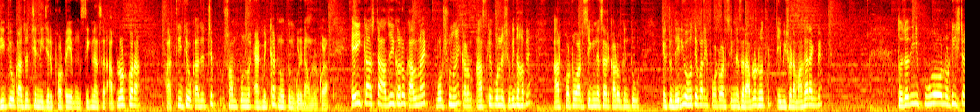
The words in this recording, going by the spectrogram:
দ্বিতীয় কাজ হচ্ছে নিজের ফটো এবং সিগনেচার আপলোড করা, আর তৃতীয় কাজ হচ্ছে সম্পূর্ণ অ্যাডমিট কার্ড নতুন করে ডাউনলোড করা। এই কাজটা আজই করো, কাল নয়, পরশু নয়, কারণ আজকে করলে সুবিধা হবে। আর ফটো আর সিগনেচার কারও কিন্তু একটু দেরিও হতে পারে ফটো আর সিগনেচার আপলোড হতে, এই বিষয়টা মাথায় রাখবে। তো যদি পুরো নোটিশটা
